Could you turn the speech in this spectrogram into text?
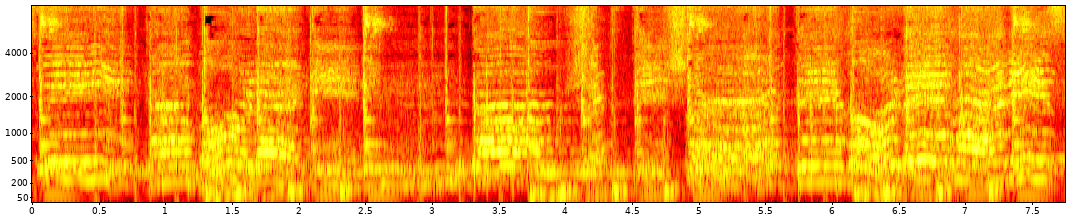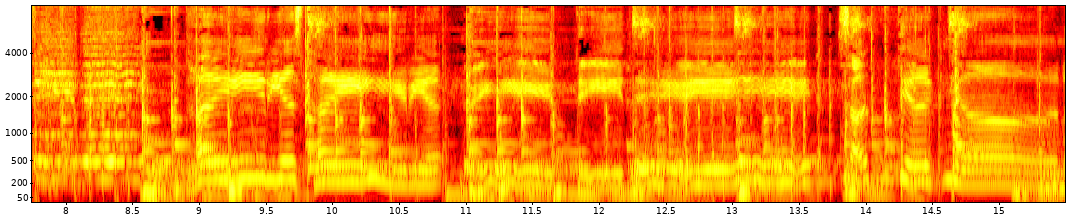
ಸ್ನಿಗ್ಧ ಮೊಳಗಿನಿಂದ ಶಕ್ತಿ ಶ್ರದ್ಧೆ ಹೊಳೆ ಹರಿಸಿದೆ ಧೈರ್ಯ ಸ್ಥೈರ್ಯ ಬೀತಿದೆ ಸತ್ಯ ಜ್ಞಾನ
